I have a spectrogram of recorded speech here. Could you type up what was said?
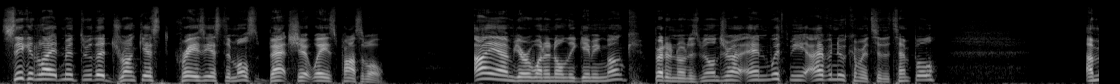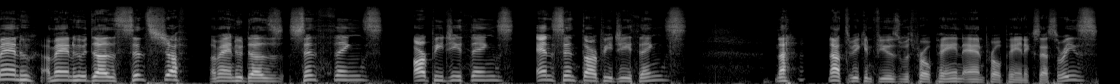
seek enlightenment through the drunkest, craziest, and most batshit ways possible. I am your one and only gaming monk, better known as Mildra, and with me I have a newcomer to the temple, a man who a man who does synth stuff, a man who does synth things, RPG things, and synth RPG things. Not not to be confused with propane and propane accessories.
